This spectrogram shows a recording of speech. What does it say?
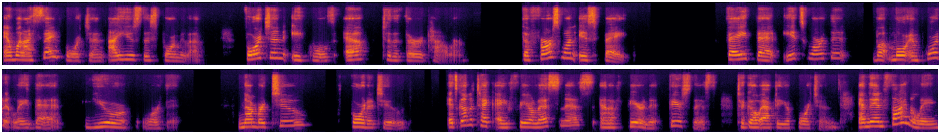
And when I say fortune, I use this formula fortune equals F to the third power. The first one is faith faith that it's worth it, but more importantly, that you're worth it. Number two, fortitude. It's going to take a fearlessness and a fierceness to go after your fortune. And then finally,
